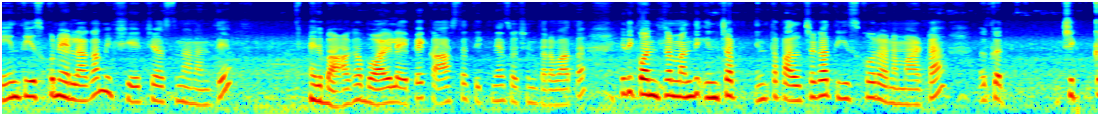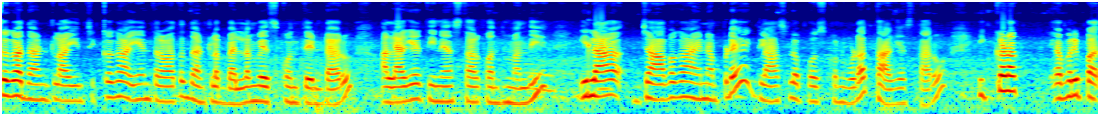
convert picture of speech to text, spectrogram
నేను తీసుకునేలాగా మీకు షేర్ చేస్తున్నాను అంతే. ఇది బాగా బాయిల్ అయిపోయి కాస్త థిక్నెస్ వచ్చిన తర్వాత ఇది కొంచెం మంది ఇంచ ఇంత పల్చగా తీసుకోరు అనమాట ఒక చిక్కగా దాంట్లో అయిన చిక్కగా అయిన తర్వాత దాంట్లో బెల్లం వేసుకొని తింటారు. అలాగే తినేస్తారు కొంతమంది. ఇలా జావగా అయినప్పుడే గ్లాస్లో పోసుకొని కూడా తాగేస్తారు. ఇక్కడ ఎవరి ప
